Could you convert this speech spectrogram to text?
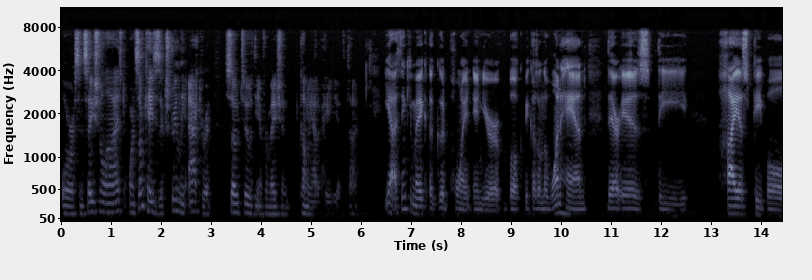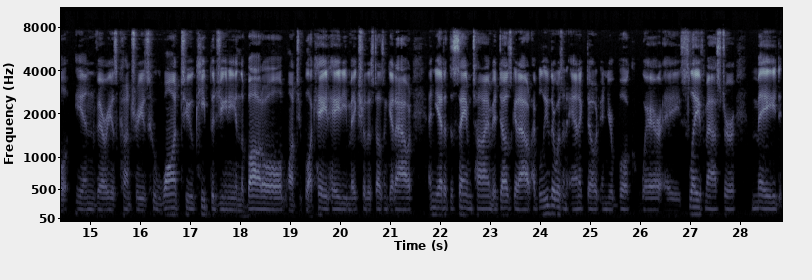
or sensationalized, or in some cases extremely accurate, so too with the information coming out of Haiti at the time. Yeah, I think you make a good point in your book because, on the one hand, there is the highest people in various countries who want to keep the genie in the bottle, want to blockade Haiti, make sure this doesn't get out, and yet at the same time it does get out. I believe there was an anecdote in your book where a slave master made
